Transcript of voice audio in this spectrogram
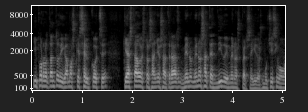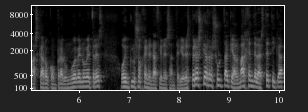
y por lo tanto digamos que es el coche que ha estado estos años atrás menos, atendido y menos perseguido. Es muchísimo más caro comprar un 993 o incluso generaciones anteriores. Pero es que resulta que al margen de la estética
